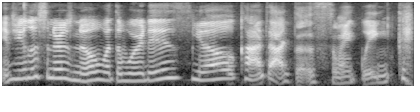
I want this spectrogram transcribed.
If you listeners know what the word is, you know, contact us. Wink, wink.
